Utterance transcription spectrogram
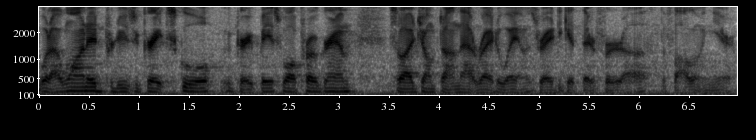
what I wanted. Purdue's a great school, a great baseball program, so I jumped on that right away and was ready to get there for uh, the following year.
